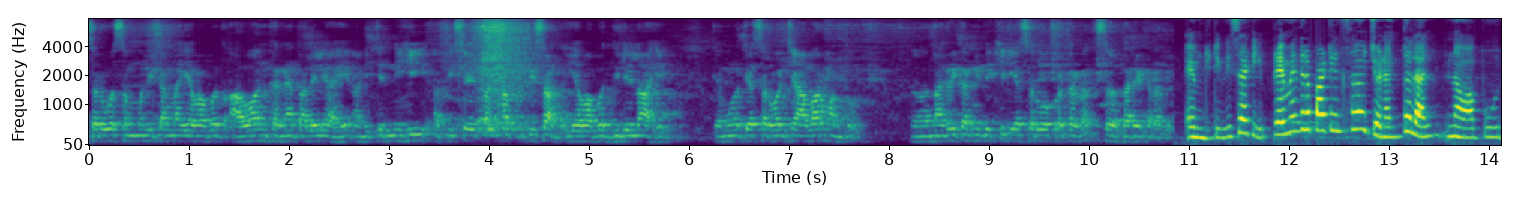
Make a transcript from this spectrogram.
सर्व संबंधितांना याबाबत आवाहन करण्यात आलेले आहे आणि त्यांनीही अतिशय चांगला प्रतिसाद याबाबत दिलेला आहे. त्यामुळे त्या सर्वांचे आभार मानतो. नागरिकांनी देखील या सर्व प्रकरणात सहकार्य करावे. एमडीटीव्ही साठी प्रेमेंद्र पाटील सह जनक दलाल नवापूर.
